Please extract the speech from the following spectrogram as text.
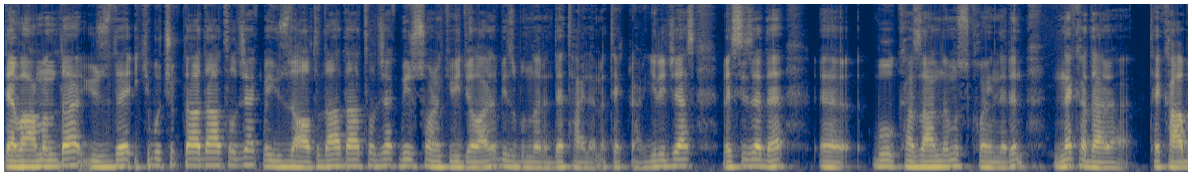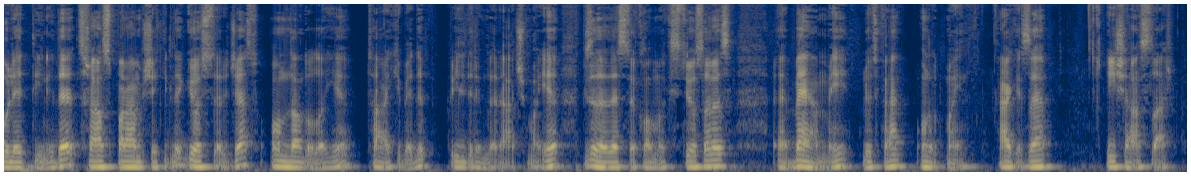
Devamında %2,5 daha dağıtılacak ve %6 daha dağıtılacak. Bir sonraki videolarda biz bunların detaylarına tekrar gireceğiz. Ve size de e, bu kazandığımız coinlerin ne kadar tekabül ettiğini de transparan bir şekilde göstereceğiz. Ondan dolayı takip edip bildirimleri açmayı, bize de destek olmak istiyorsanız e, beğenmeyi lütfen unutmayın. Herkese iyi şanslar.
